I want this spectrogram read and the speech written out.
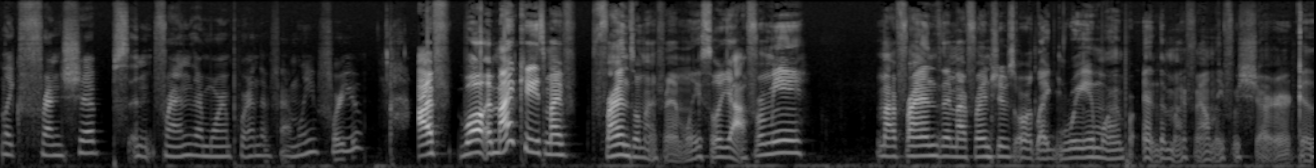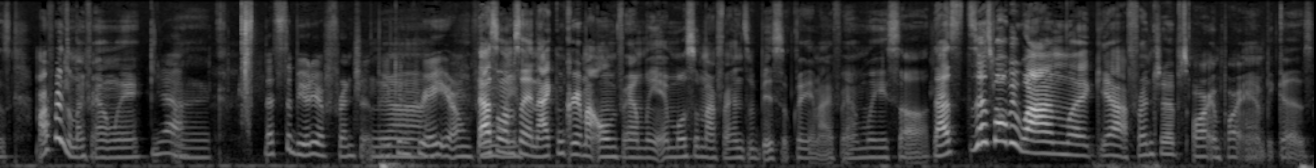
like friendships and friends are more important than family for you? I've well, in my case, my friends are my family. So yeah, for me, my friends and my friendships are like way more important than my family for sure. Because my friends are my family. Yeah. Like, That's the beauty of friendship. You can create your own family. that's what I'm saying. I can create my own family, and most of my friends are basically my family. So that's that's probably why I'm like, yeah, friendships are important because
